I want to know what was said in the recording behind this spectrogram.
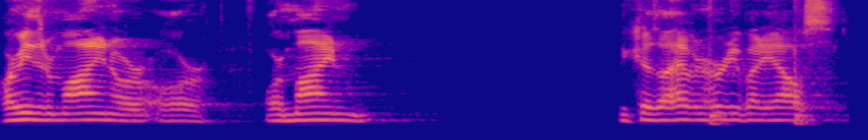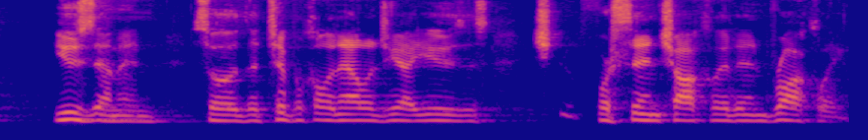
are either mine or, or, or mine because I haven't heard anybody else use them. And so the typical analogy I use is for sin, chocolate, and broccoli.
